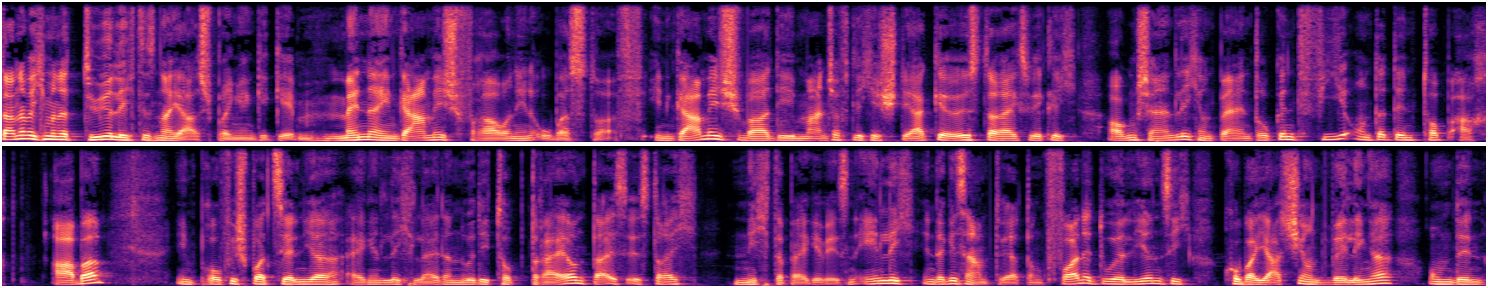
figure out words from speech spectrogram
Dann habe ich mir natürlich das Neujahrsspringen gegeben. Männer in Garmisch, Frauen in Oberstdorf. In Garmisch war die mannschaftliche Stärke Österreichs wirklich augenscheinlich und beeindruckend. Vier unter den Top 8. Aber im Profisport zählen ja eigentlich leider nur die Top 3 und da ist Österreich nicht dabei gewesen. Ähnlich in der Gesamtwertung. Vorne duellieren sich Kobayashi und Wellinger um den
